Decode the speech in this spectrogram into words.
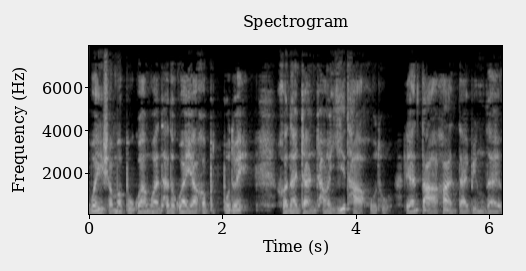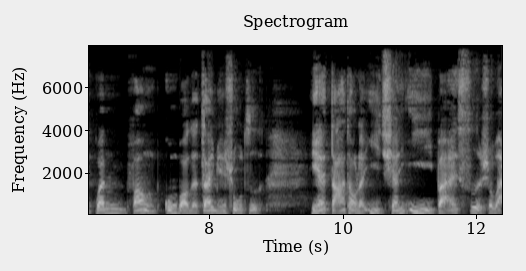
为什么不管管他的官员和部部队？河南战场一塌糊涂，连大汉带兵在官方公报的灾民数字也达到了一千一百四十万。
